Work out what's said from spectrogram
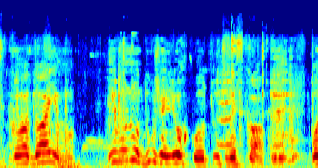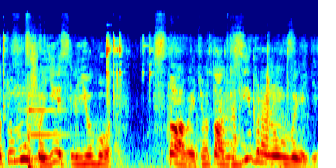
складаємо, і воно дуже легко тут вискакує. Тому що якщо його ставити отак в зібраному виді,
